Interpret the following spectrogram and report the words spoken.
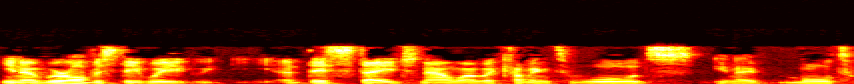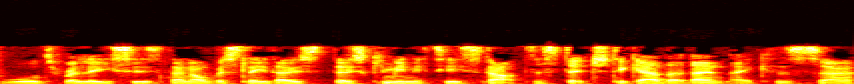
you know, we're obviously, we, we, at this stage now where we're coming towards, you know, more towards releases, then obviously those, those communities start to stitch together, don't they? Because, uh,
